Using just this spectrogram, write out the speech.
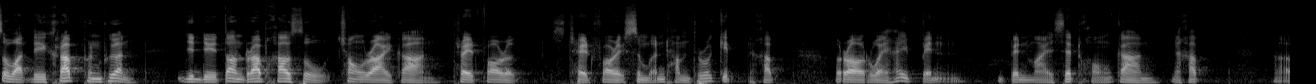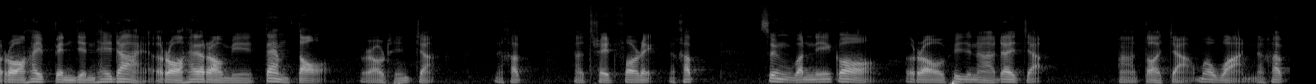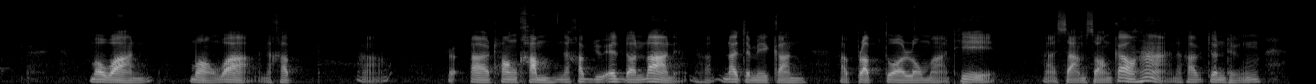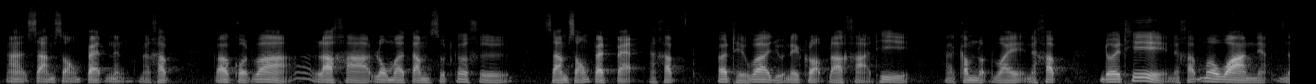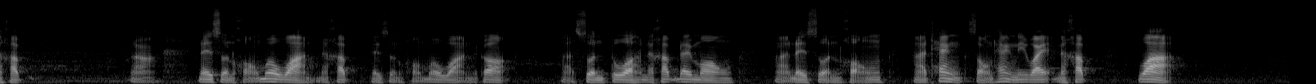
สวัสดีครับเพื่อนๆ ยินดีต้อนรับเข้าสู่ช่องรายการ Trade Forex Trade Forex เสมือนทำธุรกิจนะครับ รอรวยให้เป็นเป็น mindset ของการนะครับ รอให้เป็นเย็นให้ได้ รอให้เรามีแต้มต่อ เราถึงจะนะครับเทรด Forex นะครับ ซึ่งวันนี้ก็เราพิจารณาได้จากต่อจากเมื่อวานนะครับ เมื่อวานมองว่านะครับ ทองคำนะครับ US ดอลลาร์เนี่ยนะครับน่าจะมีการปรับตัวลงมาที่อ่า3295 นะครับจนถึงอ่า3281 นะครับ ปรากฏว่าราคาลงมาต่ำสุดก็คือ 3288 นะครับ ก็ถือว่าอยู่ในกรอบราคาที่กำหนดไว้นะครับ โดยที่นะครับเมื่อวานเนี่ยนะครับในส่วนของเมื่อวานนะครับ ในส่วนของเมื่อวานก็ส่วนตัวนะครับได้มอง ในส่วนของอแท่งสองแท่งนี้ไว้นะครับว่า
